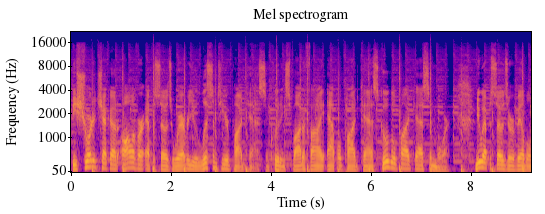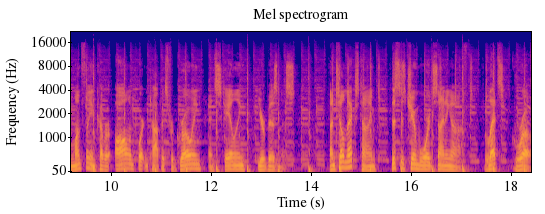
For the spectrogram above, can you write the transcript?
Be sure to check out all of our episodes wherever you listen to your podcasts, including Spotify, Apple Podcasts, Google Podcasts, and more. New episodes are available monthly and cover all important topics for growing and scaling your business. Until next time, this is Jim Ward signing off. Let's grow.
